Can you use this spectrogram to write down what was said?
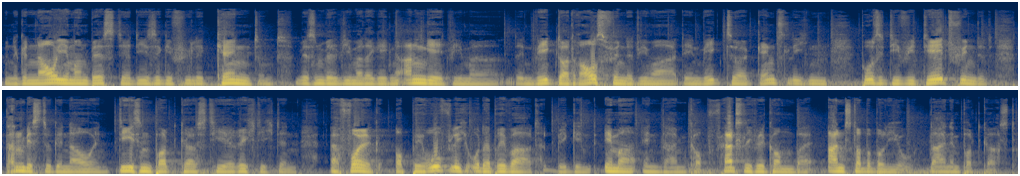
Wenn du genau jemand bist, der diese Gefühle kennt und wissen will, wie man dagegen angeht, wie man den Weg dort rausfindet, wie man den Weg zur gänzlichen Positivität findet, dann bist du genau in diesem Podcast hier richtig. Denn Erfolg, ob beruflich oder privat, beginnt immer in deinem Kopf. Herzlich willkommen bei Unstoppable You, deinem Podcast.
